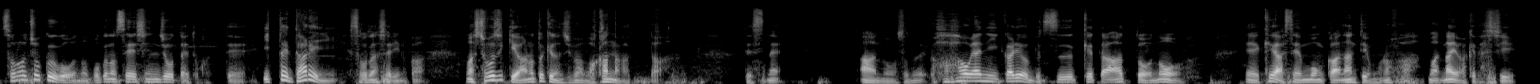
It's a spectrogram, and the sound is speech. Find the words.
その直後の僕の精神状態とかって、一体誰に相談したらいいのか、まあ正直あの時の自分は分かんなかったですね。あの、その、母親に怒りをぶつけた後の、えー、ケア専門家なんていうものは、まあないわけだし、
